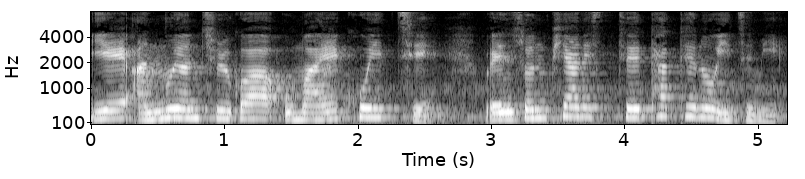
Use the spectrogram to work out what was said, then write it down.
이에 안무 연출과 오마의 코이치, 왼손 피아니스트 타테노 이즈미,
